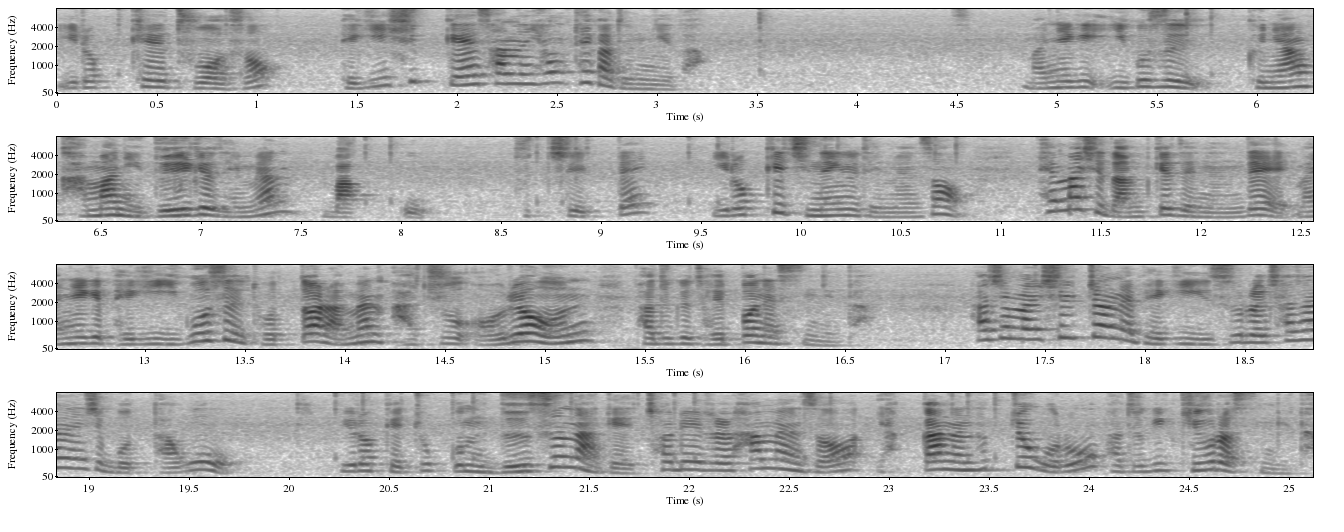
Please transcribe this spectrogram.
이렇게 두어서 백이 쉽게 사는 형태가 됩니다. 만약에 이곳을 그냥 가만히 늘게 되면 막고 붙일 때 이렇게 진행이 되면서 패맛이 남게 되는데 만약에 백이 이곳을 뒀더라면 아주 어려운 바둑이 될 뻔했습니다. 하지만 실전에 백이 이수를 찾아내지 못하고 이렇게 조금 느슨하게 처리를 하면서 약간은 흙 쪽으로 바둑이 기울었습니다.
